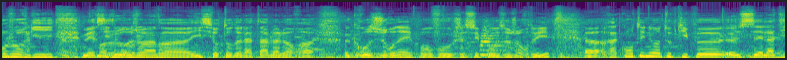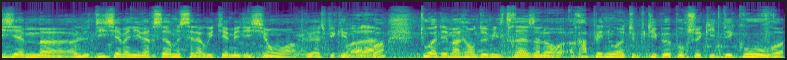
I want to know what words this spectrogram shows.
Bonjour Guy, merci de nous rejoindre euh, ici autour de la table. Alors, euh, grosse journée pour vous, je suppose, aujourd'hui. Euh, Racontez-nous un tout petit peu, c'est la dixième, le dixième anniversaire, mais c'est la huitième édition, on va plus expliquer Voilà. pourquoi. Tout a démarré en 2013, alors rappelez-nous un tout petit peu pour ceux qui découvrent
